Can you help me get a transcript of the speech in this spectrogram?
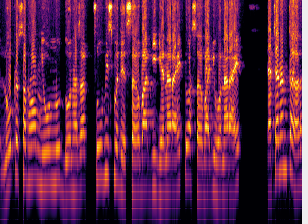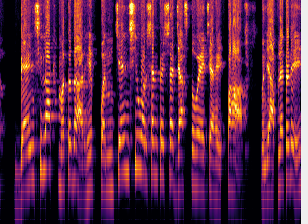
लोकसभा निवडणूक दोन हजार चोवीसमध्ये सहभागी घेणार आहेत किंवा सहभागी होणार आहेत. त्याच्यानंतर ब्याऐंशी लाख मतदार हे पंच्याऐंशी वर्षांपेक्षा जास्त वयाचे आहेत. पहा म्हणजे आपल्याकडे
